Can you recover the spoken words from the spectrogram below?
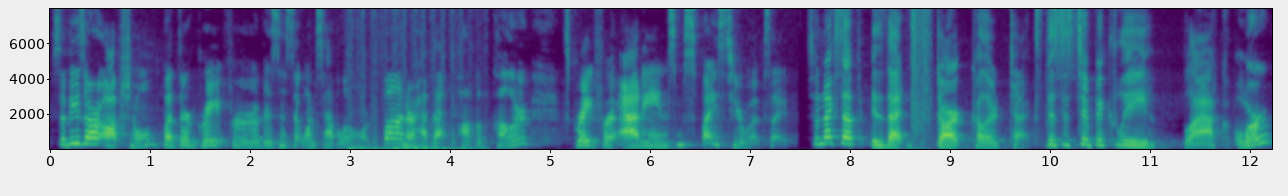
So these are optional, but they're great for a business that wants to have a little more fun or have that pop of color. It's great for adding some spice to your website. So next up is that dark colored text. This is typically black or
